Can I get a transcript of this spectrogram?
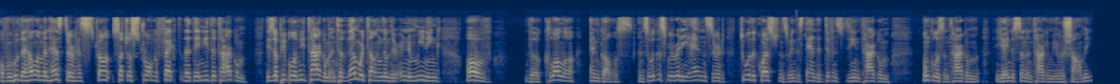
over who the Helam and Hester has strong, such a strong effect that they need the Targum. These are people who need Targum, and to them we're telling them their inner meaning of the klala and galus. And so with this, we already answered two of the questions. We understand the difference between Targum Onkelos and Targum Yonason and Targum Yerushalmi,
